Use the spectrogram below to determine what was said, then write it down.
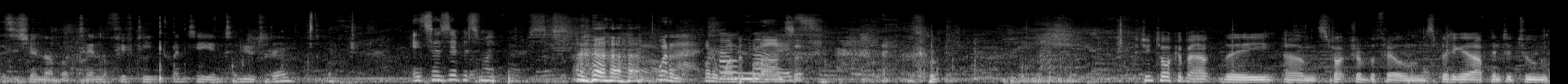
Is this your number 10, 15, 20 interview today? It's as if it's my first. What a, what a How wonderful nice. answer. Could you talk about the um, structure of the film, splitting it up into two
